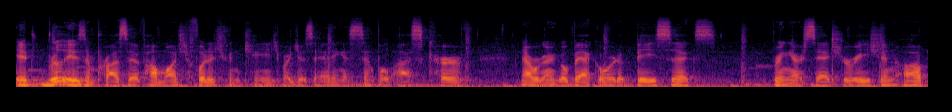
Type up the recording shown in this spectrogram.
it really is impressive how much footage can change by just adding a simple S curve. Now we're gonna go back over to basics, bring our saturation up,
